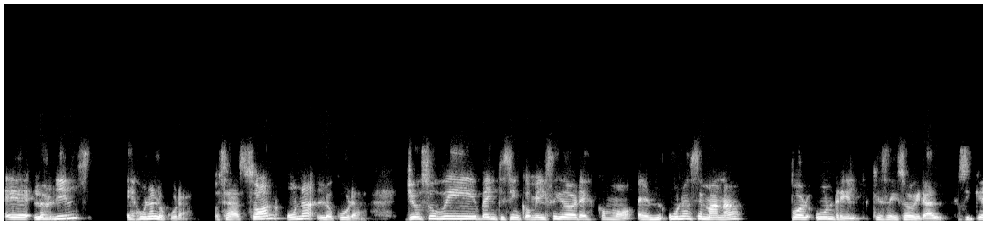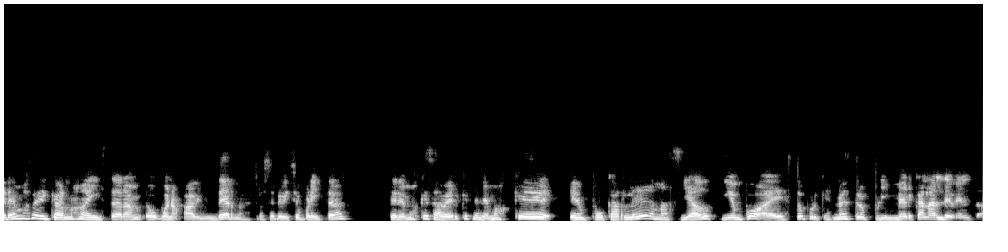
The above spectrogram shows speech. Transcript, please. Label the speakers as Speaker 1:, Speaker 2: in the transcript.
Speaker 1: eh, los reels es una locura. O sea, son una locura. Yo subí 25 mil seguidores como en una semana por un reel que se hizo viral. Si queremos dedicarnos a Instagram, o bueno, a vender nuestro servicio por Instagram, tenemos que saber que tenemos que enfocarle demasiado tiempo a esto porque es nuestro primer canal de venta.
